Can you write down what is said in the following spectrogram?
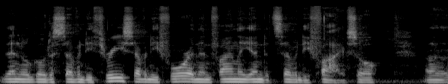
then it'll go to 73, 74, and then finally end at 75. So uh,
